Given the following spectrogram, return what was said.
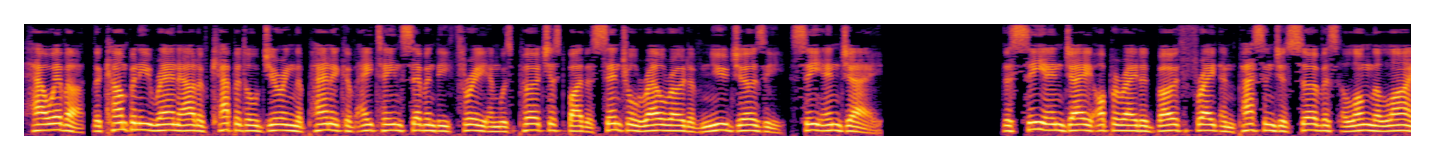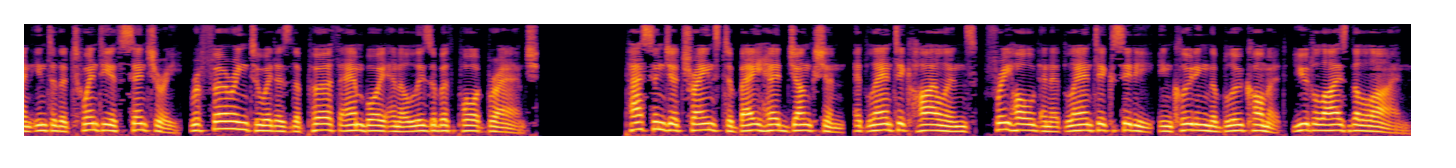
However, the company ran out of capital during the Panic of 1873 and was purchased by the Central Railroad of New Jersey CNJ. The CNJ operated both freight and passenger service along the line into the 20th century, referring to it as the Perth Amboy and Elizabethport branch. Passenger trains to Bay Head Junction, Atlantic Highlands, Freehold and Atlantic City including the Blue Comet utilized the line.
